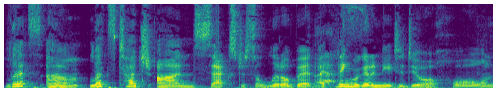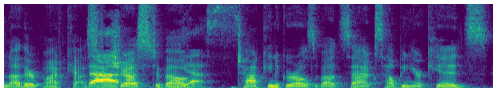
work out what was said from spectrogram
Let's um let's touch on sex just a little bit. I think we're gonna need to do a whole nother podcast That- just about yes. talking to girls about sex, helping your kids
